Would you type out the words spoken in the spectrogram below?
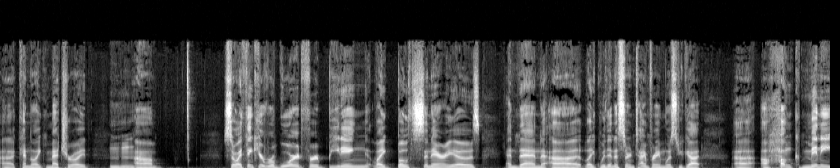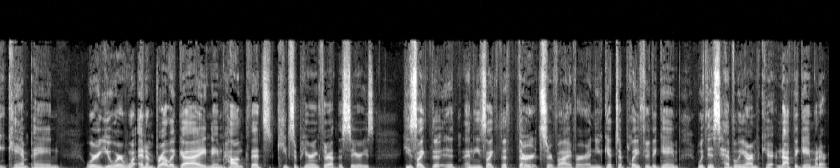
uh, kind of like Metroid. Um, so I think your reward for beating like both scenarios and then uh, like within a certain time frame was you got uh, a Hunk mini campaign where you were an umbrella guy named Hunk that keeps appearing throughout the series. He's like the and he's like the third survivor, and you get to play through the game with this heavily armed character. Not the game, whatever.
